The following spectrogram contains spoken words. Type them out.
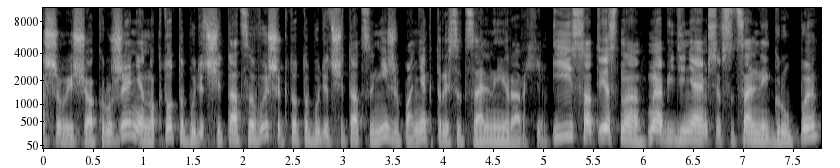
нашего еще окружения, но кто-то будет считаться выше, кто-то будет считаться ниже по некоторой социальной иерархии. И, соответственно, мы объединяемся в социальные группы.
